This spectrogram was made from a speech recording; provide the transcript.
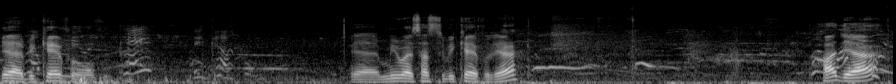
Yeah, be careful. Be careful. Yeah, Miraz has to be careful, yeah? Hi there.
